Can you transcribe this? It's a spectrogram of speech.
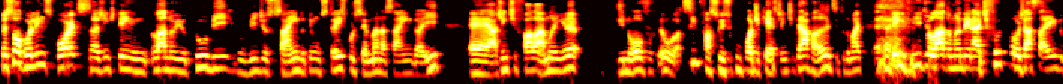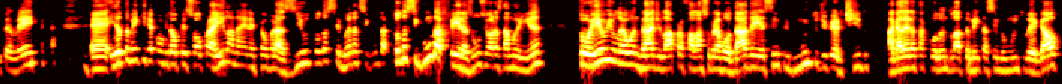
Pessoal, Golim Sports, a gente tem lá no YouTube o vídeo saindo, tem uns três por semana saindo aí. É, a gente fala amanhã, de novo. Eu sempre faço isso com podcast, a gente grava antes e tudo mais. É. Tem vídeo lá do Monday Night Football já saindo também. É, e eu também queria convidar o pessoal para ir lá na NFL Brasil toda semana, segunda, toda segunda-feira, às 11 horas da manhã. Tô eu e o Léo Andrade lá para falar sobre a rodada e é sempre muito divertido. A galera tá colando lá também, tá sendo muito legal.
